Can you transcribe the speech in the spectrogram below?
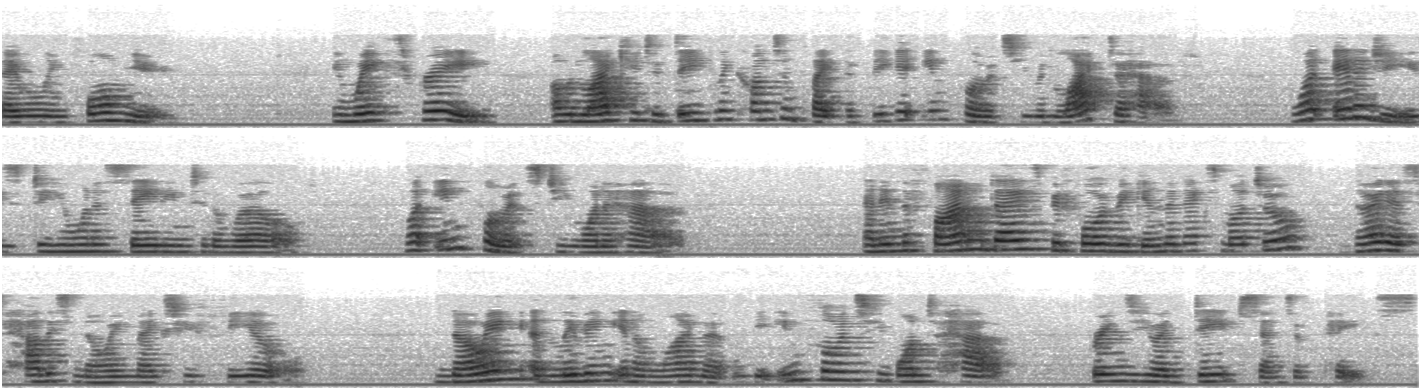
They will inform you. In week three, I would like you to deeply contemplate the bigger influence you would like to have. What energies do you want to seed into the world? What influence do you want to have? And in the final days before we begin the next module, notice how this knowing makes you feel. Knowing and living in alignment with the influence you want to have brings you a deep sense of peace.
